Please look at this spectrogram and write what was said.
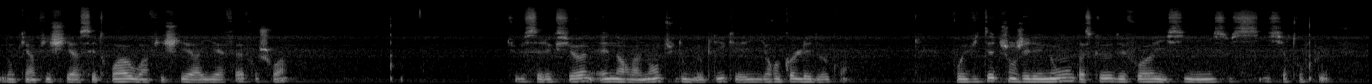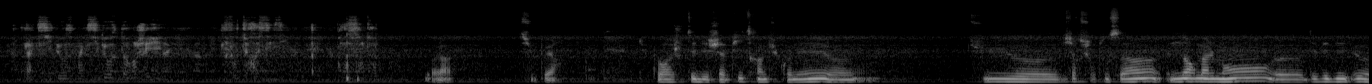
Donc un fichier AC3 ou un fichier AIFF au choix. Tu le sélectionnes et normalement tu double-cliques et il recolle les deux. Quoi faut éviter de changer les noms parce que des fois ici ils s'y retrouvent plus. Voilà, super. Tu peux rajouter des chapitres, hein, tu connais. Euh, tu euh, vires sur tout ça. Normalement, DVD euh,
